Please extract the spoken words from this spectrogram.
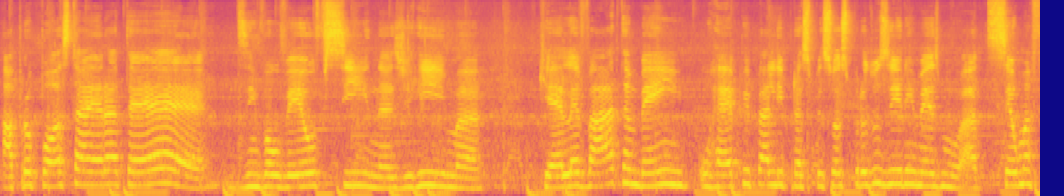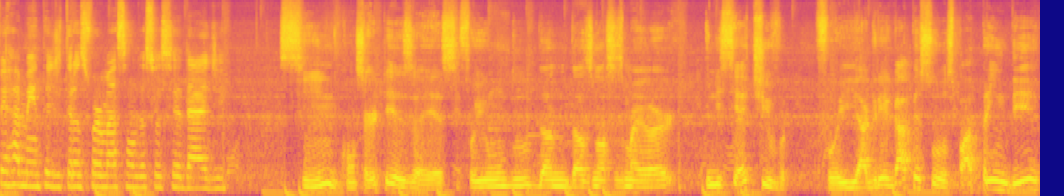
a proposta era até desenvolver oficinas de rima que é levar também o rap para ali para as pessoas produzirem mesmo, a ser uma ferramenta de transformação da sociedade. Sim, com certeza. Esse foi um do, da, das nossas maiores iniciativas. Foi agregar pessoas para aprender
